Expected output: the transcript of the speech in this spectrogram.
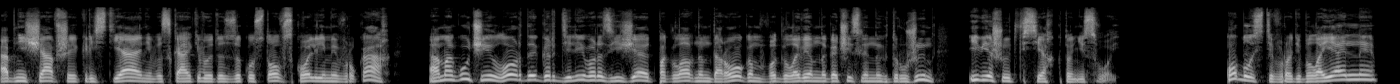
Обнищавшие крестьяне выскакивают из-за кустов с кольями в руках, а могучие лорды горделиво разъезжают по главным дорогам во главе многочисленных дружин и вешают всех, кто не свой. Области вроде бы лояльные,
